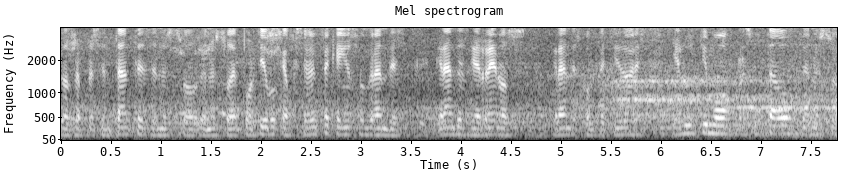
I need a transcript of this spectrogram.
los representantes de nuestro, de nuestro deportivo, que aunque se ven pequeños son grandes, grandes guerreros, grandes competidores. Y el último resultado de nuestro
